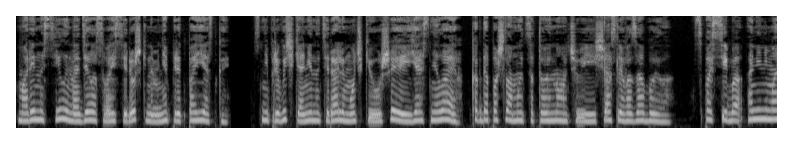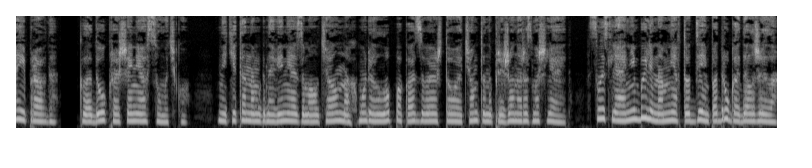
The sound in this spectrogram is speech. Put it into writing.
Марина силой надела свои сережки на меня перед поездкой. С непривычки они натирали мочки ушей, и я сняла их, когда пошла мыться той ночью, и счастливо забыла. Спасибо, они не мои, правда. Кладу украшения в сумочку. Никита на мгновение замолчал, нахмурил лоб, показывая, что о чем то напряженно размышляет. «В смысле, они были на мне в тот день, подруга одолжила»,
